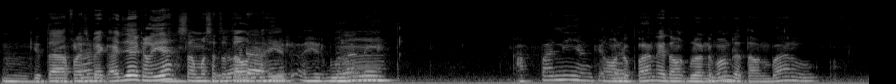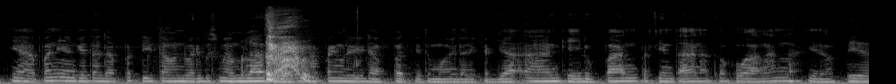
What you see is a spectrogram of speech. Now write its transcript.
Hmm. kita flashback aja kali ya selama satu udah tahun ini akhir akhir bulan Hmm. nih apa nih yang kita tahun depan eh tahun bulan depan Hmm. udah tahun baru ya apa nih yang kita dapat di tahun 2019 ya? apa yang udah didapat gitu mulai dari kerjaan kehidupan percintaan atau keuangan lah gitu iya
